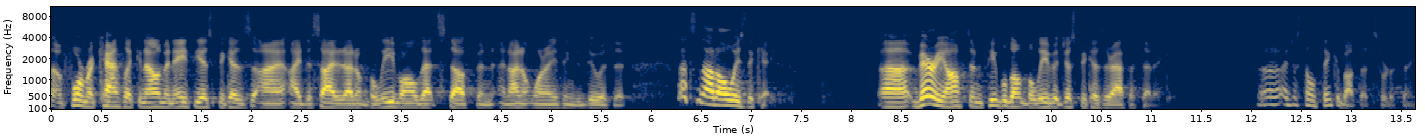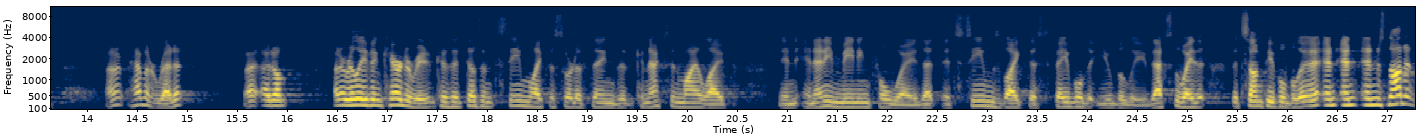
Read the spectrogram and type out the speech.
a former Catholic and now I'm an atheist because I, I decided I don't believe all that stuff and, and I don't want anything to do with it. That's not always the case. Uh, very often, people don't believe it just because they're apathetic. I just don't think about that sort of thing. I haven't read it. I, I, don't, I don't really even care to read it because it doesn't seem like the sort of thing that connects in my life in, in any meaningful way, that it seems like this fable that you believe. That's the way that, that some people believe. And, and, and it's not an,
